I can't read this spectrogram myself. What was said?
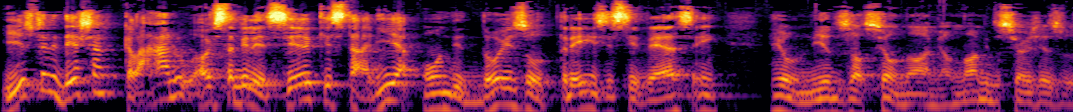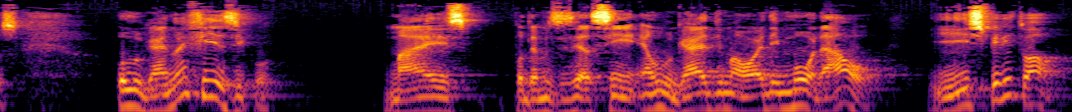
E isso ele deixa claro ao estabelecer que estaria onde dois ou três estivessem reunidos ao seu nome, ao nome do Senhor Jesus. O lugar não é físico, mas podemos dizer assim, é um lugar de uma ordem moral e espiritual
